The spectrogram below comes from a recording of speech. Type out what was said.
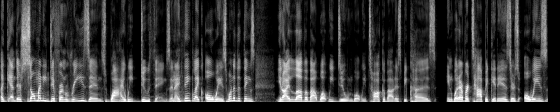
again there's so many different reasons why we do things and Mm. i think like always one of the things you know, I love about what we do and what we talk about is because in whatever topic it is, there's always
